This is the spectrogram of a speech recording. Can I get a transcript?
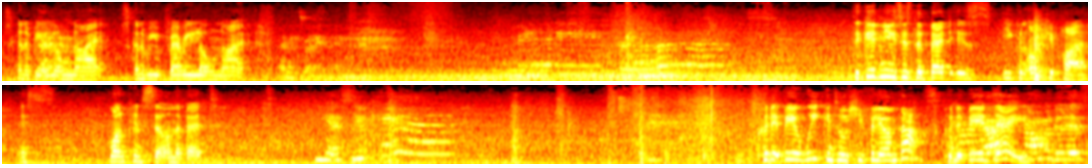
It's gonna be a long night. It's gonna be a very long night. I didn't do anything. The good news is the bed is... You can occupy. It's... One can sit on the bed. Yes, you can. Could it be a week until she fully unpacks? Could oh it be a day? No, I'm gonna do this.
